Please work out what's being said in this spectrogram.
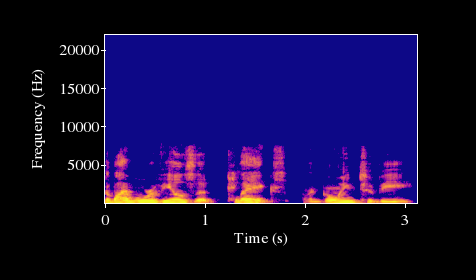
The Bible reveals that plagues are going to be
